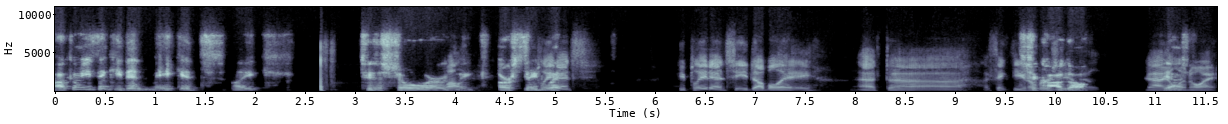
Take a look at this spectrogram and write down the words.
How come you think he didn't make it like to the show or Well, like or he stayed played with NC, he played NCAA at uh, I think the University Chicago. of yeah, Yes. Illinois.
